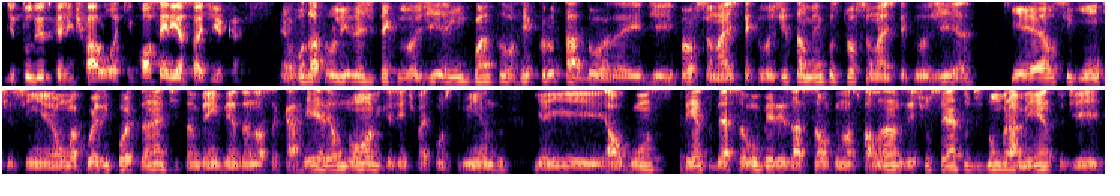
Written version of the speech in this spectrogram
de tudo isso que a gente falou aqui, qual seria a sua dica? Eu vou dar para o líder de tecnologia, e enquanto recrutador aí de profissionais de tecnologia, também para os profissionais de tecnologia, que é o seguinte, assim, é uma coisa importante também dentro da nossa carreira, é o nome que a gente vai construindo. E aí, alguns, dentro dessa uberização que nós falamos, existe um certo deslumbramento de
